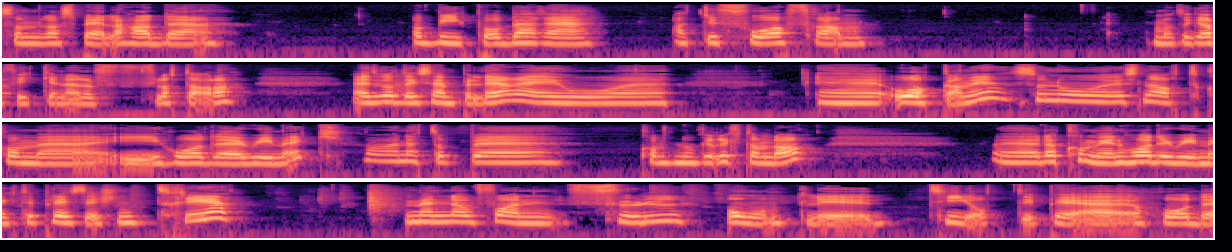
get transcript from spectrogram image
som det spillet hadde å by på, bare at du får fram måte grafikken er det flottere, da. Et godt eksempel der er jo eh, Åkami, som nå snart kommer i HD-remake. Det har nettopp eh, kommet noen rykter om det. Eh, det kommer en HD-remake til PlayStation 3. Men å få en full, ordentlig 1080p HD,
